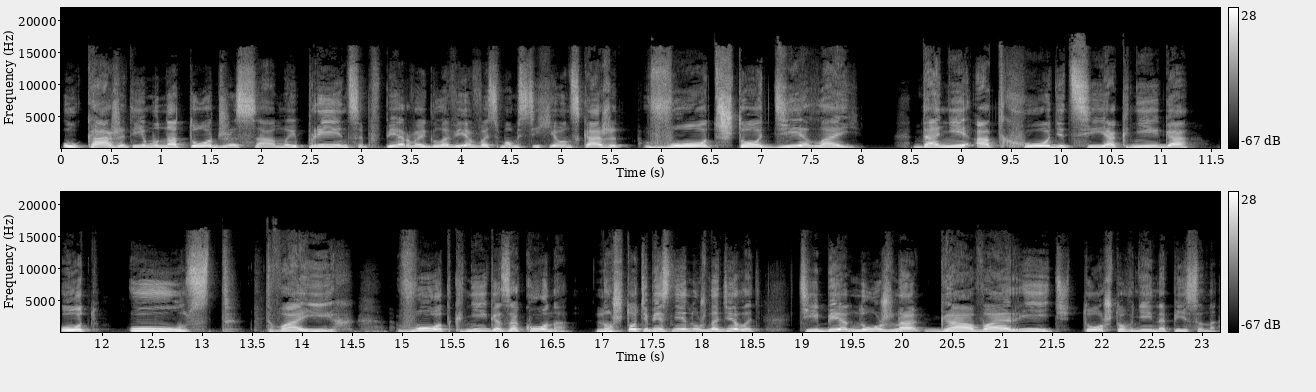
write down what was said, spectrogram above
укажет ему на тот же самый принцип. В первой главе, в восьмом стихе он скажет, «Вот что делай, да не отходит сия книга от уст твоих, вот книга закона. Но что тебе с ней нужно делать? Тебе нужно говорить то, что в ней написано.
